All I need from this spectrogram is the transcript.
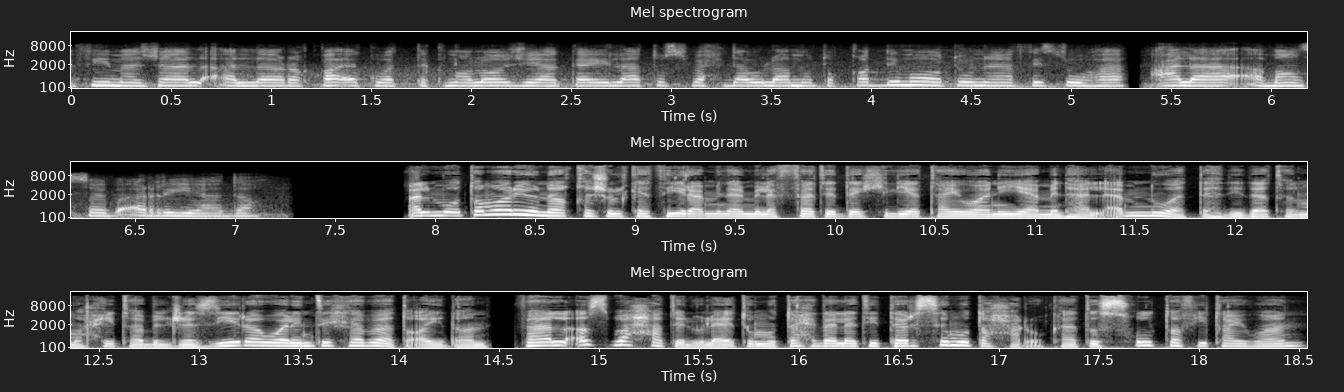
في مجال الرقائق والتكنولوجيا كي لا تصبح دولة متقدمة وتنافسها على منصب الريادة المؤتمر يناقش الكثير من الملفات الداخلية التايوانية منها الأمن والتهديدات المحيطة بالجزيرة والانتخابات أيضا فهل أصبحت الولايات المتحدة التي ترسم تحركات السلطة في تايوان؟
